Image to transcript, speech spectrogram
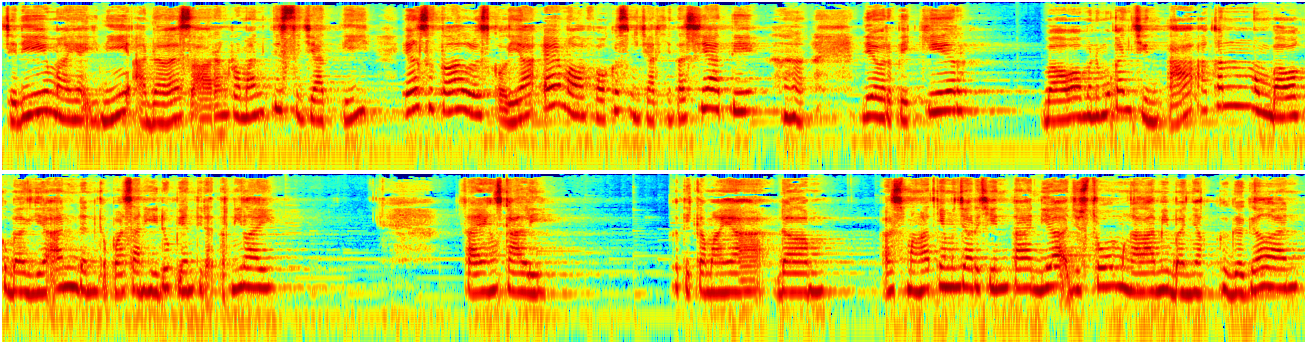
Jadi, Maya ini adalah seorang romantis sejati yang setelah lulus kuliah eh malah fokus mencari cinta sejati. Dia berpikir bahwa menemukan cinta akan membawa kebahagiaan dan kepuasan hidup yang tidak ternilai. Sayang sekali, ketika Maya dalam eh, semangatnya mencari cinta, dia justru mengalami banyak kegagalan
